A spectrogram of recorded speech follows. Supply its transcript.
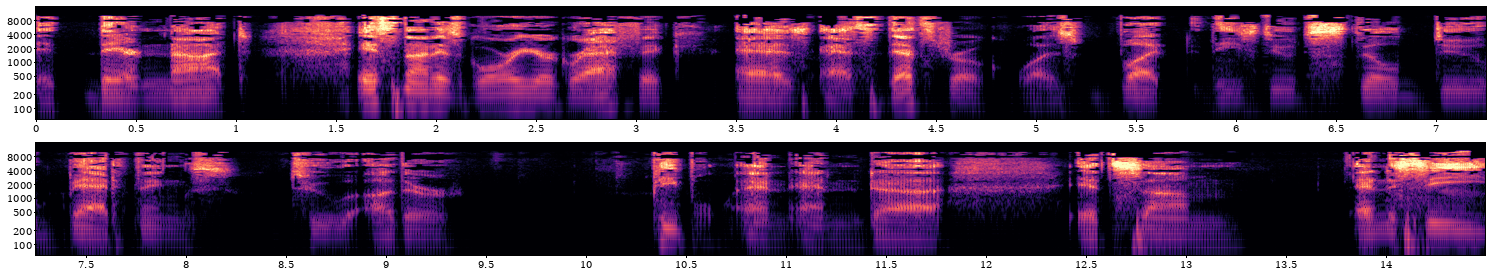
it, they're not, it's not as gory or graphic as, as Deathstroke was, but these dudes still do bad things to other people and, and, uh, it's, um, and to see,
